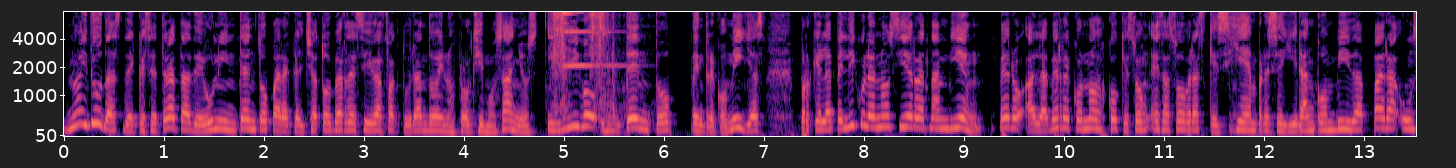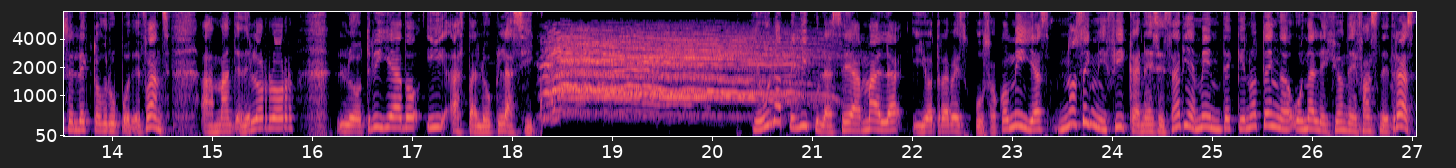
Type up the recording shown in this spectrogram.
No hay dudas de que se trata de un intento para que el Chato Verde siga facturando en los próximos años, y digo intento, entre comillas, porque la película no cierra tan bien, pero a la vez reconozco que son esas obras que siempre seguirán con vida para un selecto grupo de fans, amantes del horror, lo trillado y hasta lo clásico. Que una película sea mala, y otra vez uso comillas, no significa necesariamente que no tenga una legión de fans detrás,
